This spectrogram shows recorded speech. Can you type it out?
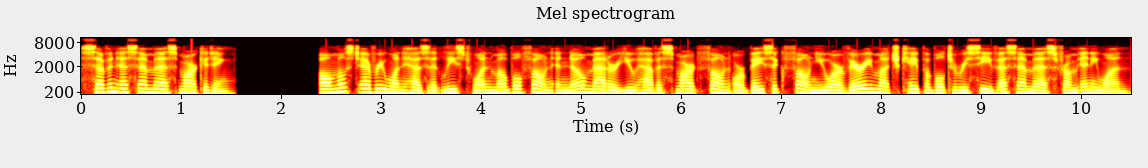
7. SMS Marketing Almost everyone has at least one mobile phone and no matter you have a smartphone or basic phone you are very much capable to receive SMS from anyone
